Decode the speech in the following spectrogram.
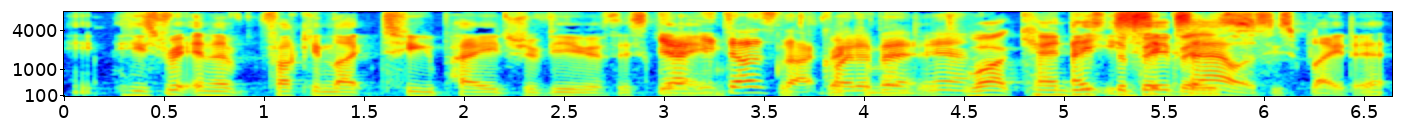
He, he's written a fucking like two-page review of this game. Yeah, he does that quite a bit. Yeah. What Candice the Eighty-six Babies? hours he's played it,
